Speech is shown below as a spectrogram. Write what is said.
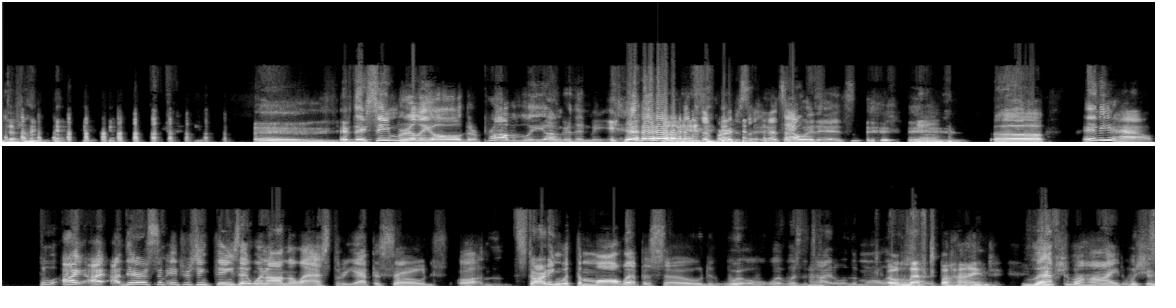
definitely if they seem really old, they're probably younger than me. As a person, that's how it is. Yeah. Uh, anyhow, so I, I, there are some interesting things that went on the last three episodes. Uh, starting with the mall episode. What, what was the title of the mall? Oh, episode? Left Behind. Left Behind. Which isn't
